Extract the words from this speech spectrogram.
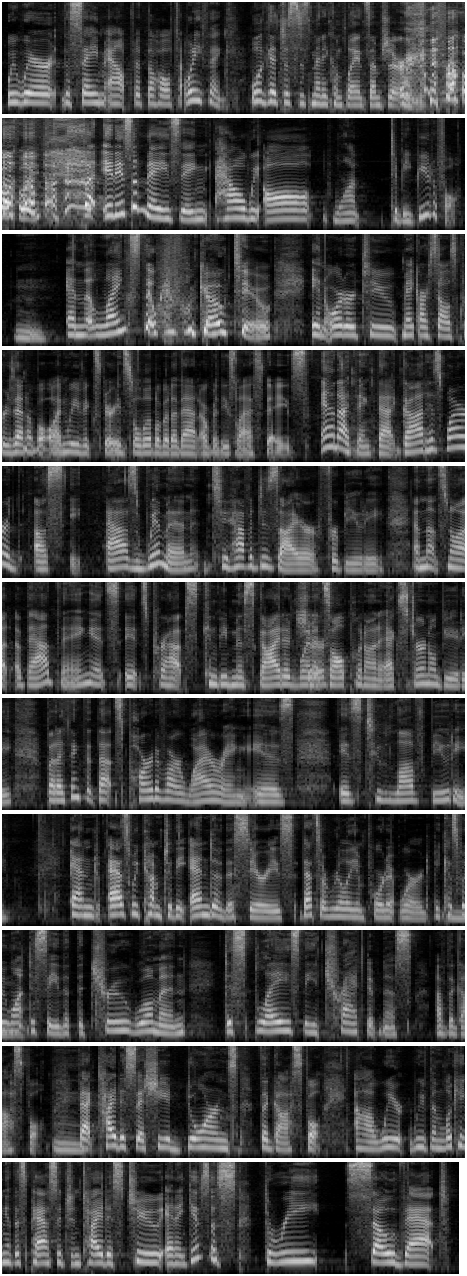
We wear the same outfit the whole time. What do you think? We'll get just as many complaints, I'm sure. Probably. But it is amazing how we all want to be beautiful. Mm. And the lengths that we will go to in order to make ourselves presentable. And we've experienced a little bit of that over these last days. And I think that God has wired us as women to have a desire for beauty and that's not a bad thing it's it's perhaps can be misguided when sure. it's all put on external beauty but i think that that's part of our wiring is is to love beauty and as we come to the end of this series, that's a really important word because mm. we want to see that the true woman displays the attractiveness of the gospel. Mm. In fact, Titus says she adorns the gospel. Uh, we have been looking at this passage in Titus 2, and it gives us three so that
